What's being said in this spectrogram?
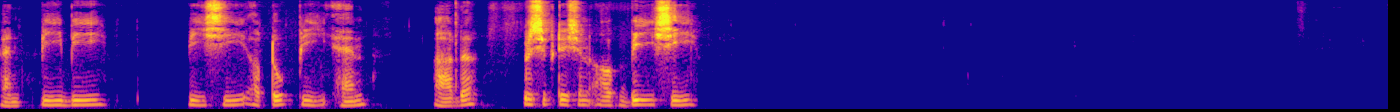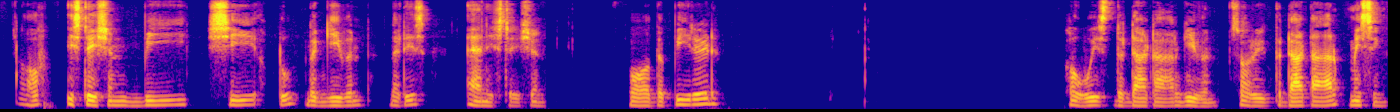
and PB, PC up to PN are the precipitation of BC of station B, C up to the given that is any station. For the period for which the data are given, sorry, the data are missing.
